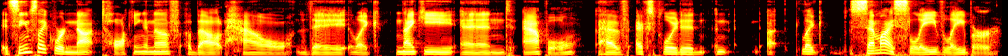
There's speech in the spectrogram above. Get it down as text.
it seems like we're not talking enough about how they like Nike and Apple have exploited uh, like semi-slave labor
